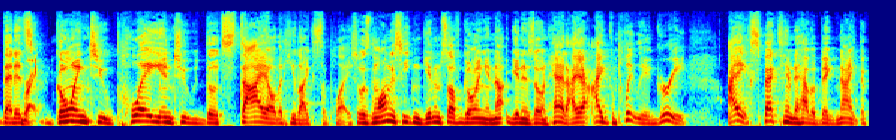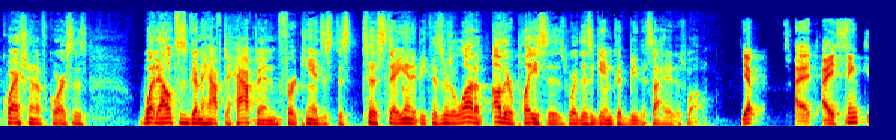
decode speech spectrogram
That it's Right. going to play into the style that he likes to play. So as long as he can get himself going and not get in his own head, I, I completely agree. I expect him to have a big night. The question, of course, is what else is going to have to happen for Kansas to, to stay in it because there's a lot of other places where this game could be decided as well. Yep. I, I think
